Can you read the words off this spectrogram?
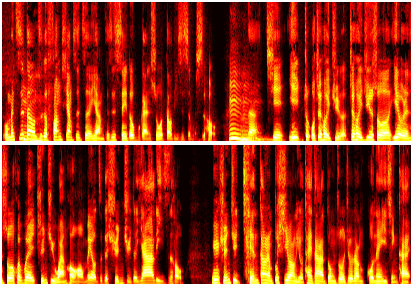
我们知道这个方向是这样，可是谁都不敢说到底是什么时候。嗯，那先也就我最后一句了，最后一句就说，也有人说会不会选举完后哈，没有这个选举的压力之后，因为选举前当然不希望有太大的动作，就让国内疫情太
